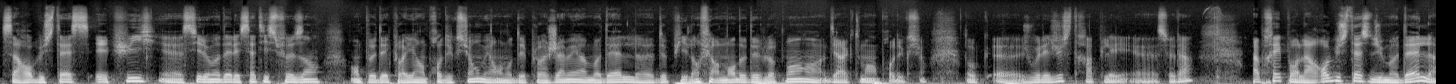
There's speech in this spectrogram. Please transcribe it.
sa robustesse. Et puis, euh, si le modèle est satisfaisant, on peut déployer en production, mais on ne déploie jamais un modèle euh, depuis l'environnement de développement directement en production. Donc, je voulais juste rappeler cela. Après, pour la robustesse du modèle,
